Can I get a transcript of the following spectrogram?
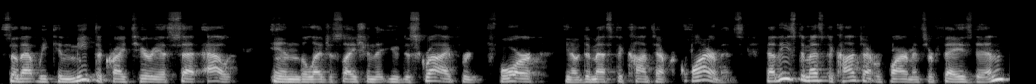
so that we can meet the criteria set out in the legislation that you described for, for you know, domestic content requirements. Now, these domestic content requirements are phased in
